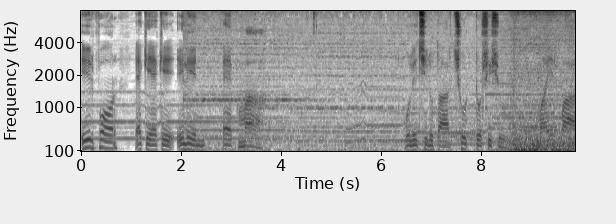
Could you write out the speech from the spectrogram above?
এরপর একে একে এলেন এক মা। কোলে ছিল তার ছোট্ট শিশু। মায়ের পা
